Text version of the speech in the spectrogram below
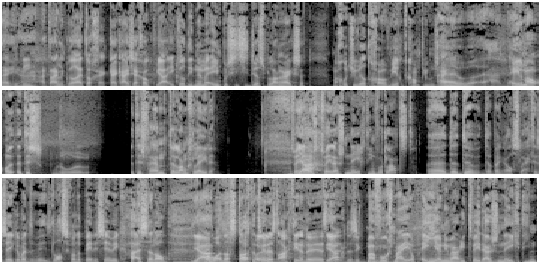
Nee, ik ja, niet. uiteindelijk wil hij toch. Kijk, hij zegt ook, ja, ik wil die nummer één positie, dat is het belangrijkste. Maar goed, je wilt gewoon wereldkampioen zijn. Ja, nee. Helemaal, het is, ik bedoel, eh, het is voor hem te lang geleden. 2000, 2019 voor het laatst? Eh, de, de, daar ben ik al slecht in. Zeker met het lastige van de PDC-WK is er dan... Ja, dan, dan start het Oh, eh, 2018 en dan is ja. dus ik, maar volgens mij op 1 januari 2019. ja,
